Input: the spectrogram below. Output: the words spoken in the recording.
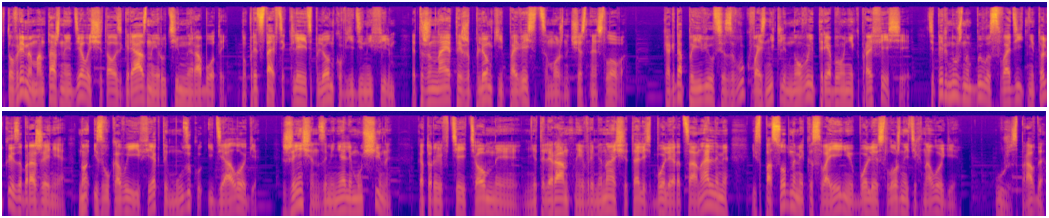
В то время монтажное дело считалось грязной и рутинной работой. Но представьте, клеить пленку в единый фильм. Это же на этой же пленке и повеситься можно, честное слово. Когда появился звук, возникли новые требования к профессии. Теперь нужно было сводить не только изображения, но и звуковые эффекты, музыку и диалоги. Женщин заменяли мужчины, которые в те темные, нетолерантные времена считались более рациональными и способными к освоению более сложной технологии. Ужас, правда?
